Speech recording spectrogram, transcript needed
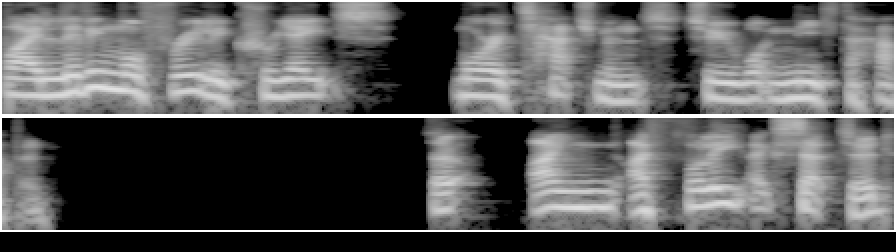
By living more freely creates more attachment to what needs to happen. So I, I fully accepted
